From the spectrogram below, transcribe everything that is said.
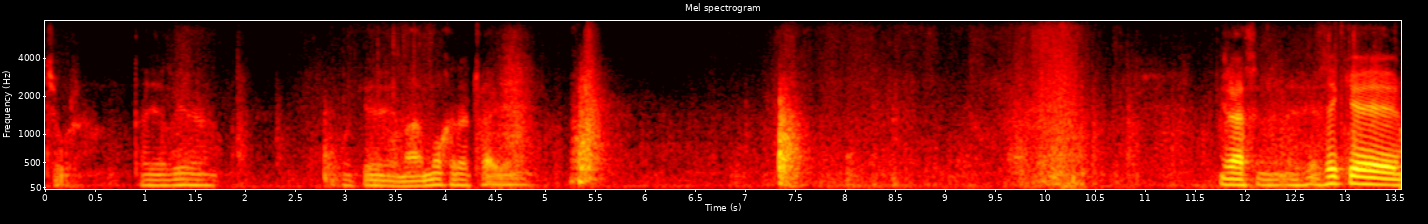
Churro. Está ahí arriba. Porque moja la traigo. Gracias. Así que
